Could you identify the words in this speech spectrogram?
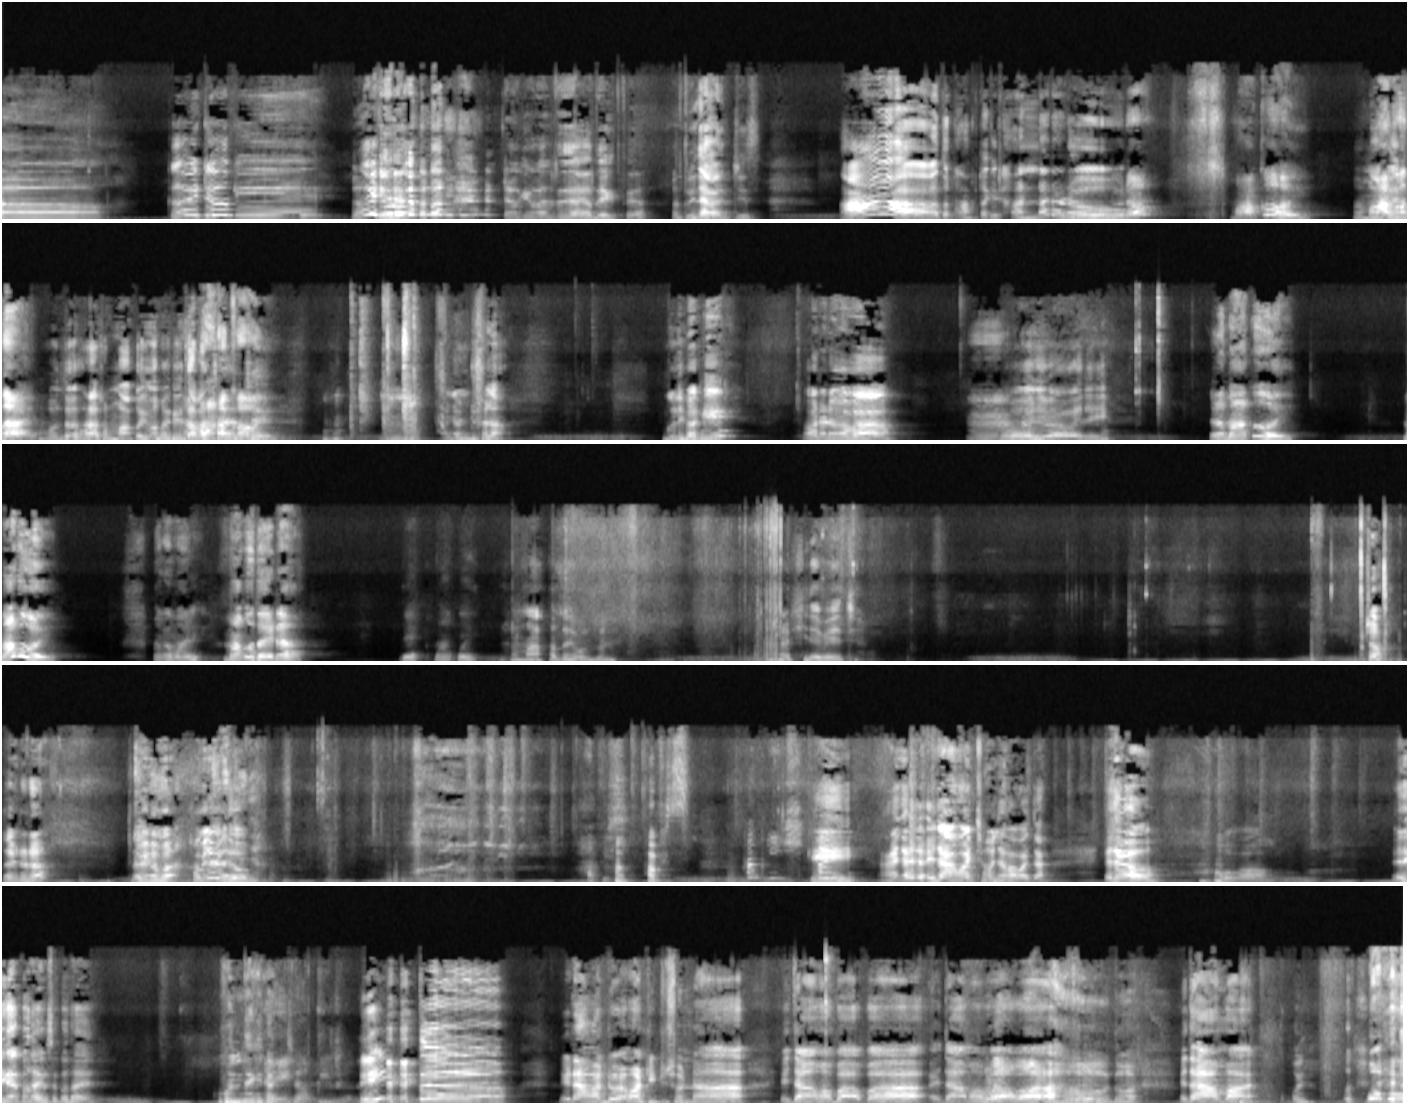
কই টুকি? টুকি? বলতে দেখা দেখতে। তুই দেখাচ্ছিস? আ তো ঠাকটা কি ঠান্ডা ডোডো? মা কই? মা কোথায়? বলতে সারাক্ষণ মাকই মাকই করে মা কই? নন্টু শোনা। গুলি পাখি? ও বাবা। ওলি বাবা ওলি এটা মা কই? মা কই? মাকে মারি? মা কোথায় এটা? দেখ মা কই? মা খাদাই বলবেন হ্যাঁ খিদে পেয়েছে। চ যাবি দাদা যাবি বাবা? খাবি যাবি তো? হাফিজ কি এটা আমার ছৌ না বাবাটা এটা বাবা এদিকে কোথায় গেছে কোথায় কোন দিকে এই তো এটা আমার আমার টিটু সোনা এটা আমার বাবা এটা আমার বাবা। এটা আমার ওই বাবা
